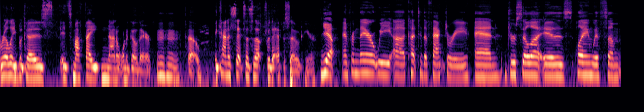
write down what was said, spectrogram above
really, because it's my fate and I don't want to go there. Mm-hmm. So it kind of sets us up for the episode here. Yeah. And from there, we uh, cut to the factory, and Drusilla is playing with some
